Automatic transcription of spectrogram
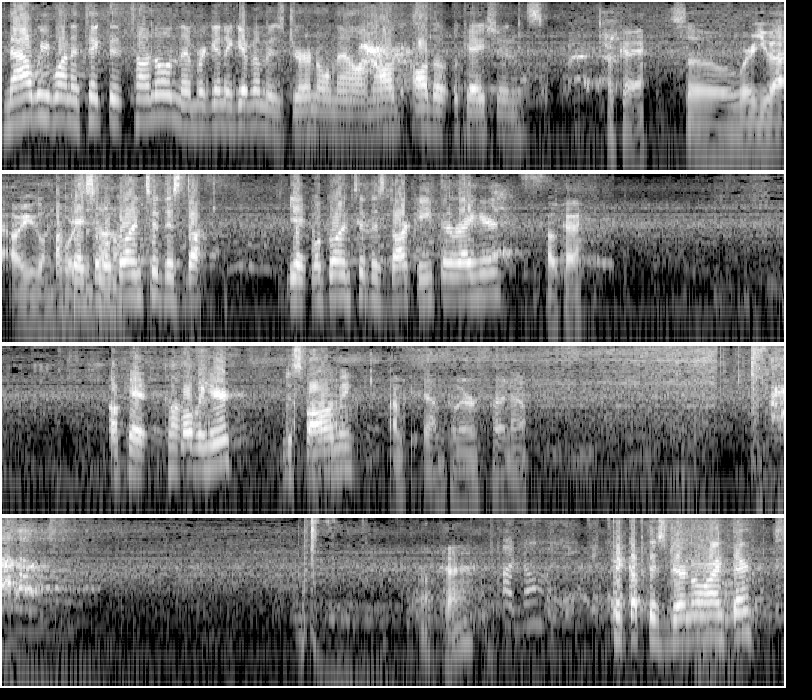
Now we want to take the tunnel, and then we're gonna give him his journal now on all all the locations. Okay. So where are you at? Are you going towards Okay, the so we're tunnel? going to this dark. Yeah, we're going to this dark ether right here. Okay. Okay, come over here. Just follow me. I'm I'm coming right now. Okay. Anomaly. Pick up this journal right there, Anomaly detected.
